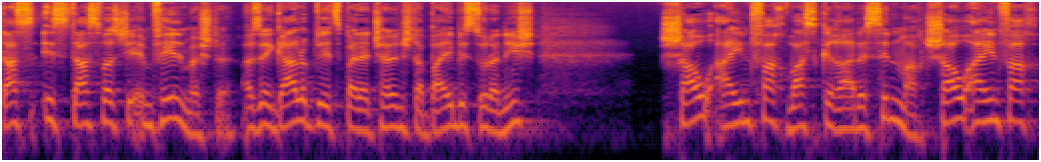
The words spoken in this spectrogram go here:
das ist das, was ich dir empfehlen möchte. Also egal, ob du jetzt bei der Challenge dabei bist oder nicht, schau einfach, was gerade Sinn macht. Schau einfach,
